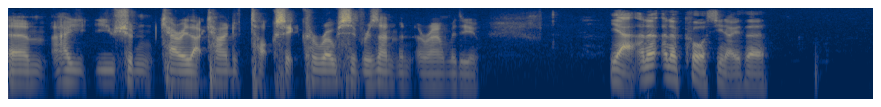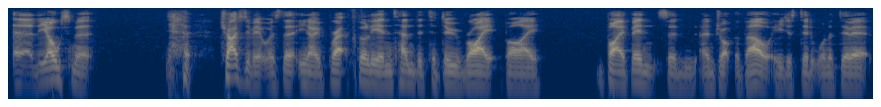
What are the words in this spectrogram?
um, how you shouldn't carry that kind of toxic, corrosive resentment around with you. Yeah, and and of course, you know the uh, the ultimate tragedy of it was that you know Bret fully intended to do right by by Vince and, and drop the belt. He just didn't want to do it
